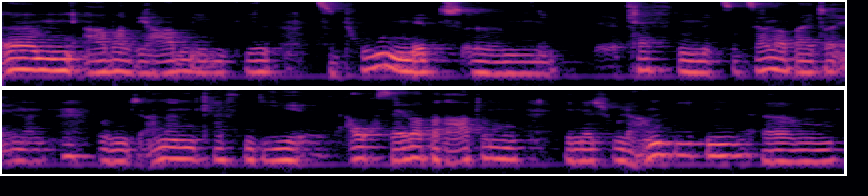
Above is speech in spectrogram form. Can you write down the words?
ähm, aber wir haben eben viel zu tun mit ähm, Kräften, mit SozialarbeiterInnen und anderen Kräften, die auch selber Beratungen in der Schule anbieten. Ähm,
